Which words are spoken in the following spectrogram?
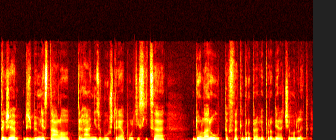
Takže když by mě stálo trhání zubů 4,5 tisíce dolarů, tak se taky budu pravděpodobně radši modlit.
